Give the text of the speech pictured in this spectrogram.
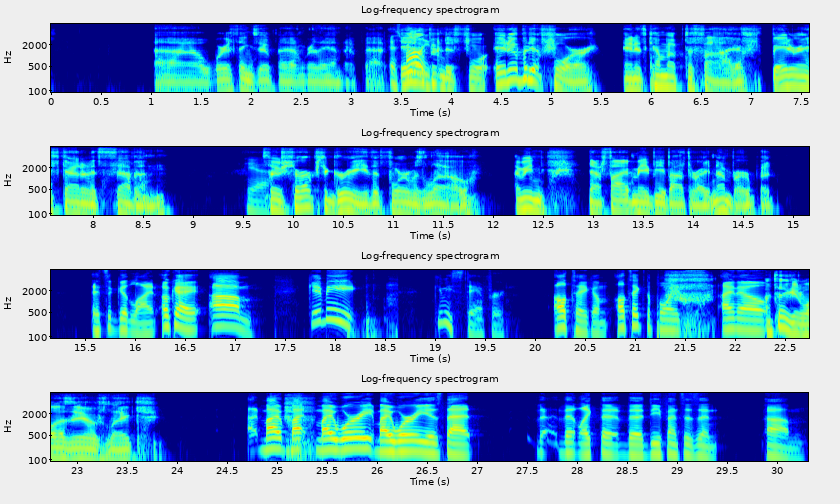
uh, where things open at and where they end up at. It's it probably, opened at four. It opened at four, and it's come up to five. Beta Ranks got it at seven. Yeah. So sharps agree that four was low. I mean, now five may be about the right number, but it's a good line. Okay. Um, give me, give me Stanford. I'll take them. I'll take the points. I know. I'm taking Wazoo. Like my my my worry my worry is that that, that like the the defense isn't um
